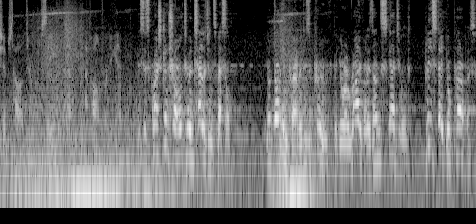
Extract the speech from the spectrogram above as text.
Use your ship's holoterminal. See? I've fallen for it again. This is Quesh Control to Intelligence Vessel. Your docking permit is approved, but your arrival is unscheduled. Please state your purpose.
